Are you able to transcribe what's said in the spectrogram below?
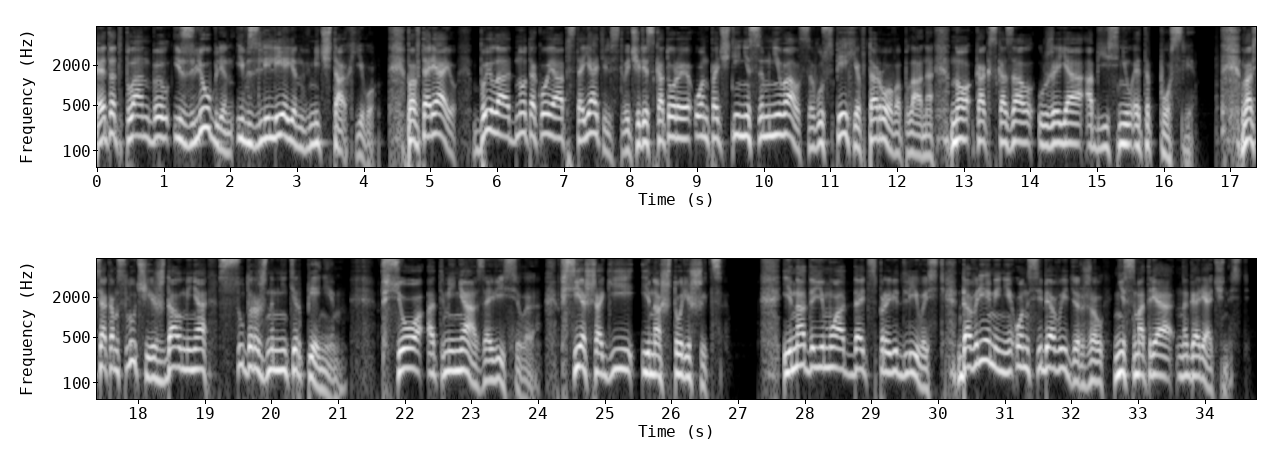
Этот план был излюблен и взлелеян в мечтах его. Повторяю, было одно такое обстоятельство, через которое он почти не сомневался в успехе второго плана, но, как сказал уже я, объясню это после. Во всяком случае, ждал меня с судорожным нетерпением. Все от меня зависело, все шаги и на что решиться. И надо ему отдать справедливость. До времени он себя выдержал, несмотря на горячность.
